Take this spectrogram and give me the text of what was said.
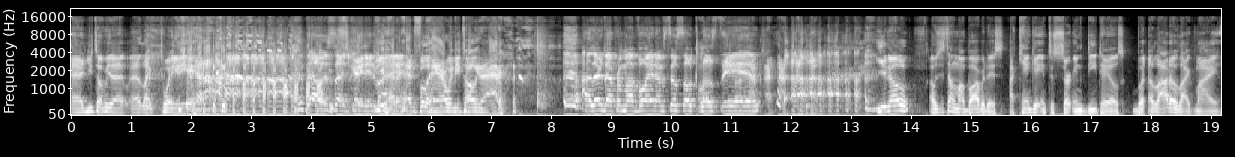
and you told me that at like 28. That was such great advice. you had a advice. head full of hair when you told me that. I learned that from my boy, and I'm still so close to him. you know, I was just telling my barber this. I can't get into certain details, but a lot of like my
